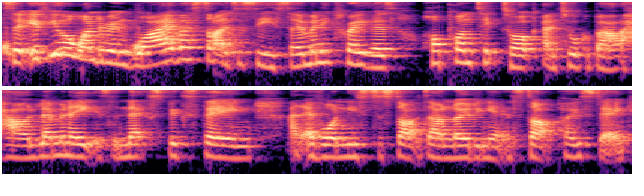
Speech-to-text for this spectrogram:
So if you're wondering why have I started to see so many creators hop on TikTok and talk about how Lemon8 is the next big thing and everyone needs to start downloading it and start posting,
